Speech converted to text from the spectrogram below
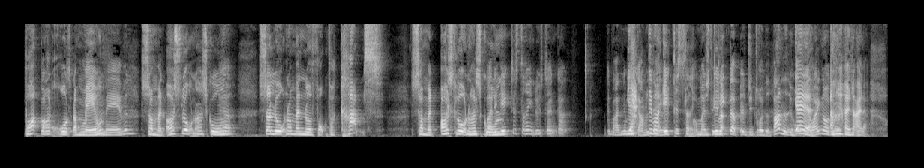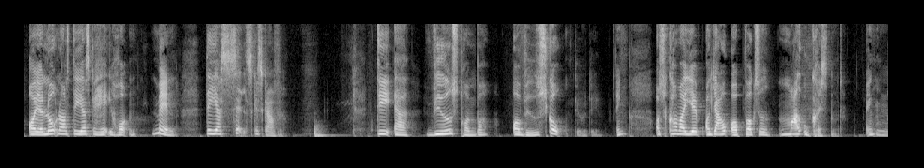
bånd rundt om rundt om maven, maven. som man også låner af skolen. Ja. Så låner man noget form for krans, som man også låner af Var skolen. det ægte sterinlys dengang? Det var nemlig Ja, gamle det var dage. ægte stearinlys. Og man fik Det var- ikke, der, det dryppede bare ned i håret. Ja, ja. Der var ikke noget godt. nej, nej, nej. Og jeg låner også det, jeg skal have i hånden. Men det, jeg selv skal skaffe, det er hvide strømper og hvide sko. Det var det. Ikke? Og så kommer jeg hjem, og jeg er jo opvokset meget ukristent. Ikke? Mm.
